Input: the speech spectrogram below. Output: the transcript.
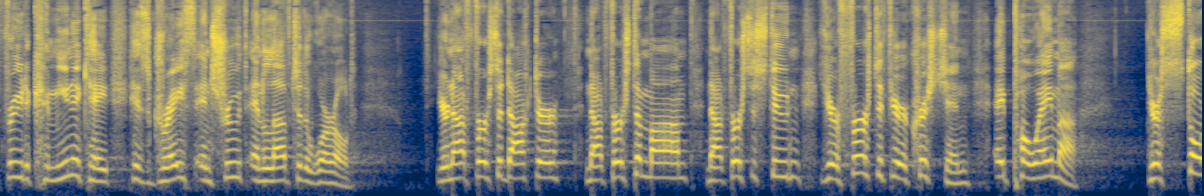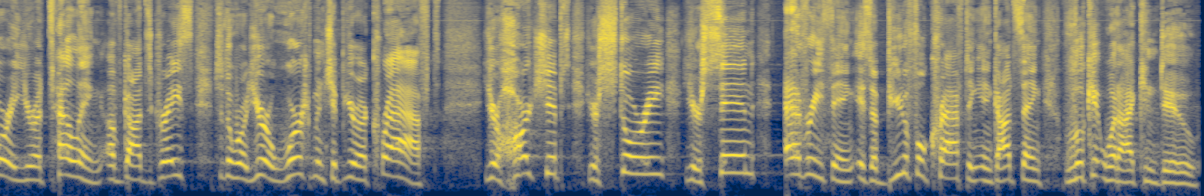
for you to communicate His grace and truth and love to the world. You're not first a doctor, not first a mom, not first a student. You're first, if you're a Christian, a poema, you're a story, you're a telling of God's grace to the world. You're a workmanship, you're a craft. Your hardships, your story, your sin, everything is a beautiful crafting in God saying, Look at what I can do.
